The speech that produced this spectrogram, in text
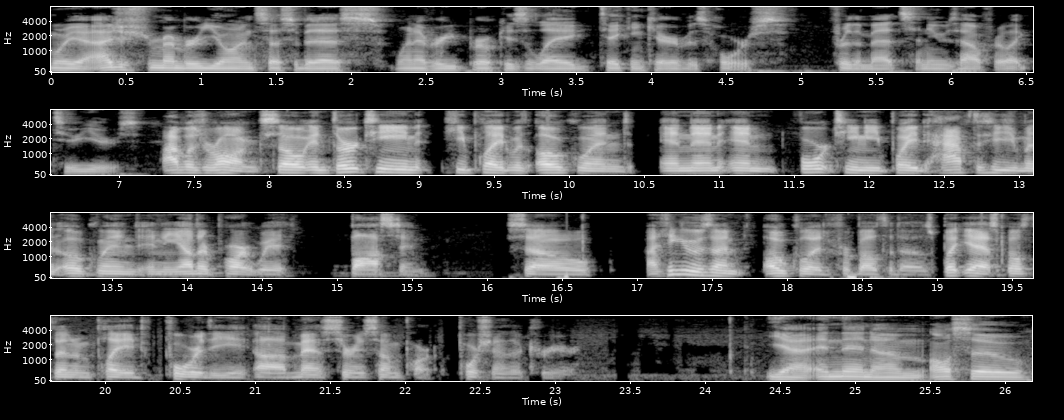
Well, yeah, I just remember Yoenis Cespedes whenever he broke his leg taking care of his horse for the Mets, and he was out for like two years. I was wrong. So in 13, he played with Oakland, and then in 14, he played half the season with Oakland and the other part with Boston. So I think it was on Oakland for both of those. But yes, both of them played for the uh, Mets during some part, portion of their career. Yeah, and then um, also,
